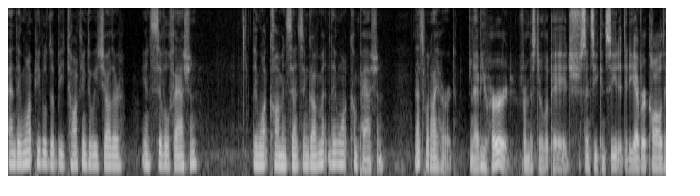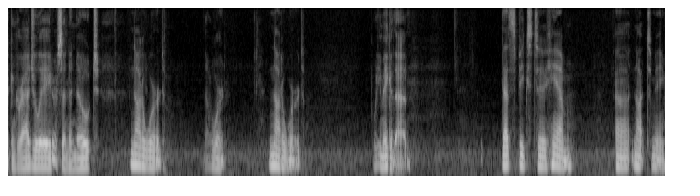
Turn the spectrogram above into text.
and they want people to be talking to each other in civil fashion. They want common sense in government, and they want compassion. That's what I heard. And have you heard from Mr. LePage since he conceded? Did he ever call to congratulate or send a note? Not a word. Not a word. Not a word. What do you make of that? That speaks to him, uh, not to me.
